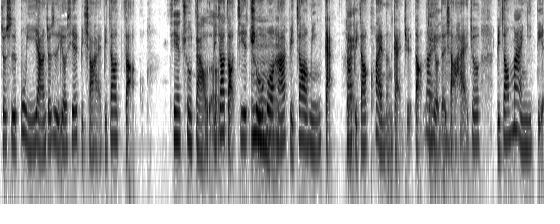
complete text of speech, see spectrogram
就是不一样，就是有些比小孩比较早接触到了，比较早接触，或他比较敏感，他比较快能感觉到。那有的小孩就比较慢一点。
